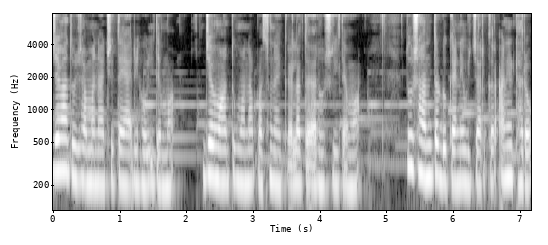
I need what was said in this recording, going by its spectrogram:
जेव्हा तुझ्या मनाची तयारी होईल तेव्हा. जेव्हा तू मनापासून ऐकायला तयार होशील तेव्हा. तू शांत डोक्याने विचार कर आणि ठरव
